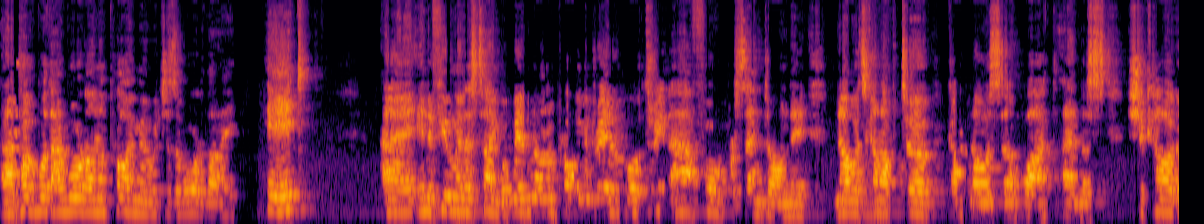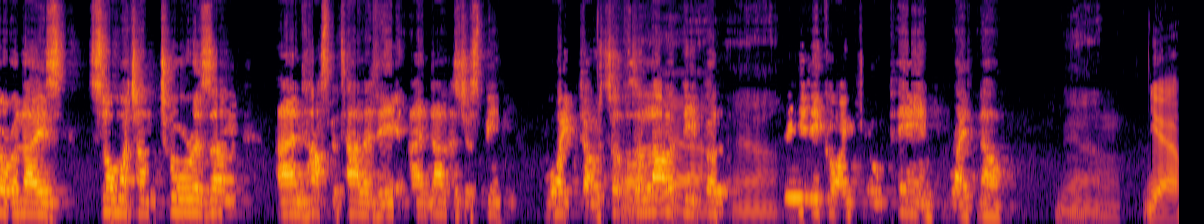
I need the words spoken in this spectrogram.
and I'll talk about that word unemployment, which is a word that I hate, uh, in a few minutes' time. But we had an unemployment rate of about three and a half, four percent only. Now it's gone up to God knows uh, what. And this Chicago relies so much on tourism and hospitality, and that has just been wiped out. So there's Oh, a lot yeah, of people Yeah. really going through pain right now. Yeah. Yeah,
